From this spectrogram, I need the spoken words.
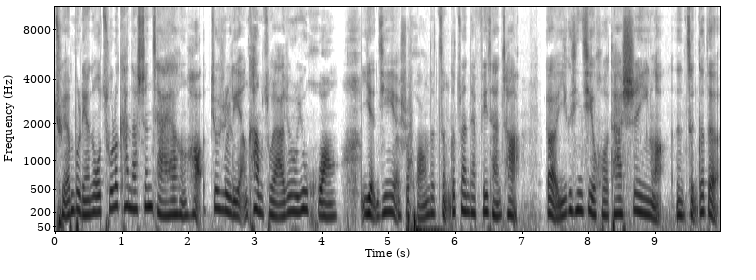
全部脸肿。我除了看她身材还很好，就是脸看不出来，就是又黄，眼睛也是黄的，整个状态非常差。呃，一个星期以后，她适应了，嗯，整个的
